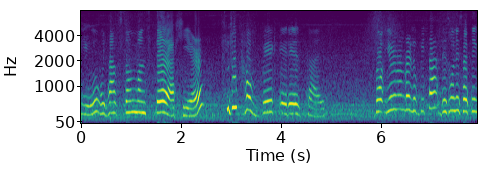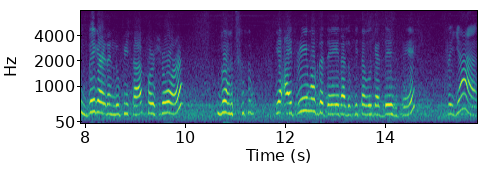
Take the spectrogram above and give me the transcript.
You, we have some Monstera here. Look how big it is, guys. So you remember Lupita? This one is, I think, bigger than Lupita, for sure. But yeah, I dream of the day that Lupita will get this big. So yeah,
